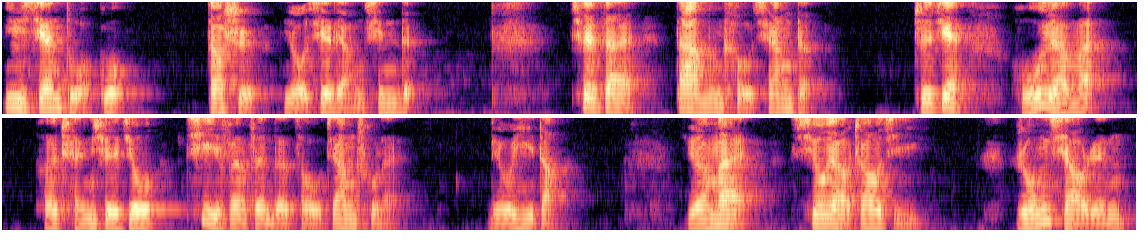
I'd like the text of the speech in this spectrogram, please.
预先躲过，倒是有些良心的。却在大门口相等，只见胡员外和陈学究气愤愤地走将出来。刘毅道。员外休要着急，容小人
